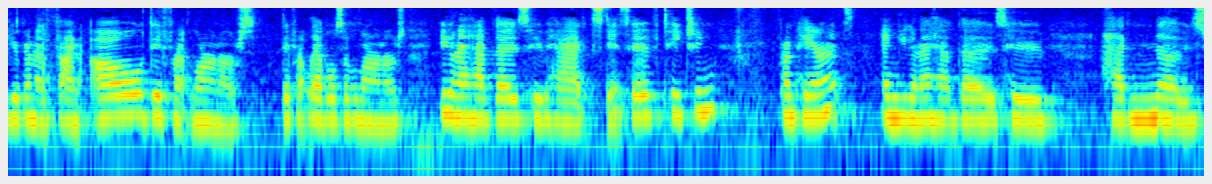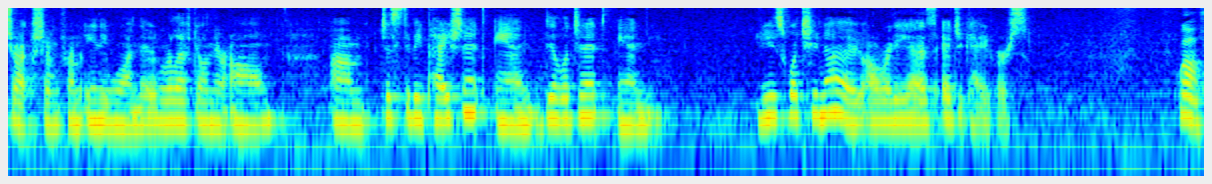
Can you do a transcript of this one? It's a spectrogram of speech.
you're going to find all different learners, different levels of learners. You're going to have those who had extensive teaching from parents, and you're going to have those who had no instruction from anyone that were left on their own. Um, just to be patient and diligent and use what you know already as educators. Well,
